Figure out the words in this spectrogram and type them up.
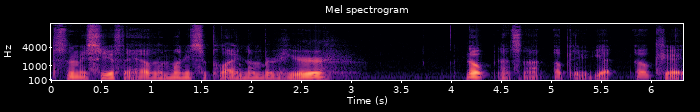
So let me see if they have the money supply number here. Nope, that's not updated yet. Okay.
